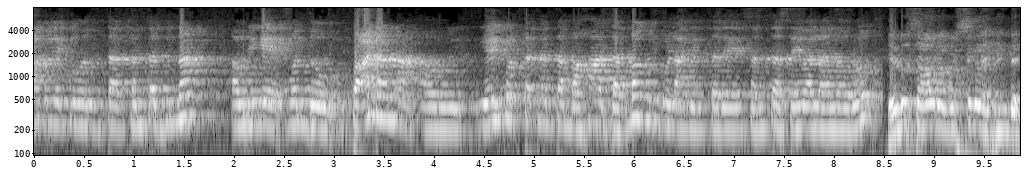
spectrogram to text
ಆಗಬೇಕು ಅಂತಕ್ಕಂಥದ್ದನ್ನ ಅವರಿಗೆ ಒಂದು ಪಾಠನ ಅವರು ಹೇಳ್ಕೊಡ್ತಕ್ಕಂಥ ಮಹಾ ಧರ್ಮಗುರುಗಳಾಗಿರ್ತಾರೆ ಸಂತ ಸೇವಾಲಾಲ್ ಅವರು. ಎರಡು ಸಾವಿರ ವರ್ಷಗಳ ಹಿಂದೆ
